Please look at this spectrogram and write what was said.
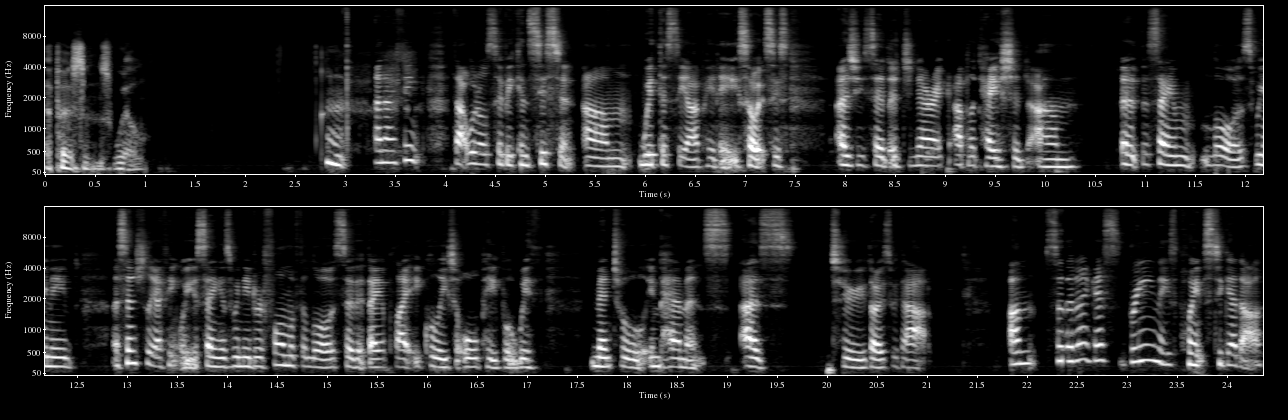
a person's will. Mm. And I think that would also be consistent um, with the CRPD. So it's this as you said, a generic application. Um, uh, the same laws. We need essentially, I think what you're saying is we need reform of the laws so that they apply equally to all people with mental impairments as to those without. Um, so then, I guess bringing these points together,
